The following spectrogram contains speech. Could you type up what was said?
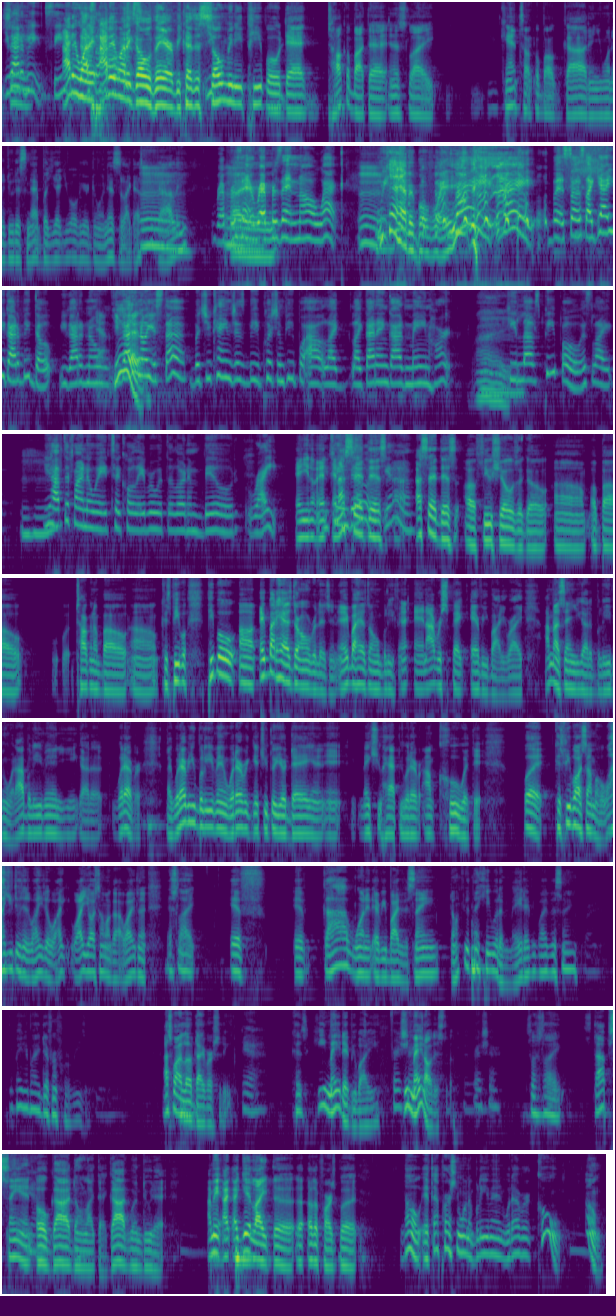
you gotta be. See, I didn't want to. I didn't want to go there because there's so many people that talk about that, and it's like you can't talk about God and you want to do this and that, but yet you over here doing this. It's like that's mm. golly. represent Right. representing all whack. Mm. We can't have it both ways. right, right. But so it's like, yeah, you got to be dope. You got to know, Yeah. you got to know your stuff. But you can't just be pushing people out like like that ain't God's main heart. Right. He loves people. It's like mm-hmm. you have to find a way to co-labor with the Lord and build right. And you know, and, You and I said this. yeah. I, said this a few shows ago um, about talking about because people, people, uh, everybody has their own religion. Everybody has their own belief, and, and I respect everybody. Right? I'm not saying you got to believe in what I believe in. You ain't got to whatever, like whatever you believe in, whatever gets you through your day and, and makes you happy, whatever. I'm cool with it. But because people are talking about why you do this, why you do, why why you always talking about God, why you doing? It? it's like if if God wanted everybody the same, don't you think He would have made everybody the same? He made everybody different for a reason. That's why I love diversity Yeah, because He made everybody. For He sure. made all this stuff. for sure. So it's like, stop saying, Yeah. "Oh, God don't like that. God wouldn't do that." I mean, I, I get like the, the other parts, but no, if that person want to believe in whatever, cool. No,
